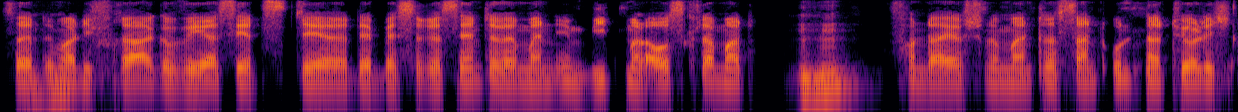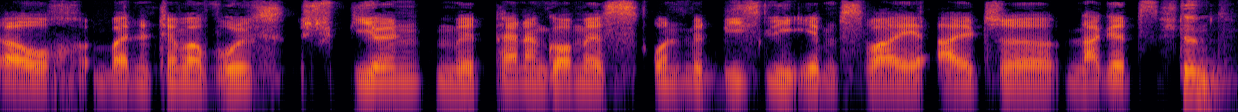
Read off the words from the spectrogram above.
Es ist halt mhm. immer die Frage, wer ist jetzt der, der bessere Center, wenn man im Beat mal ausklammert. Mhm. Von daher schon immer interessant. Und natürlich auch bei den Timberwolves spielen mit Hernan Gomez und mit Beasley eben zwei alte Nuggets. Stimmt.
